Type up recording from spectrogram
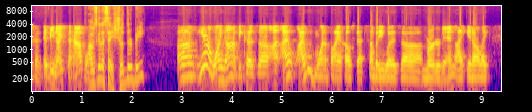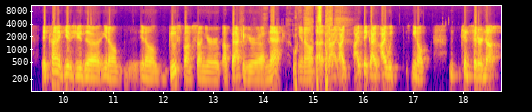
isn't. It'd be nice to have one. I was going to say, should there be? Um, yeah, why not? Because uh, I, I I wouldn't want to buy a house that somebody was uh, murdered in. I you know like it kind of gives you the you know you know goosebumps on your uh, back of your uh, neck. You know, uh, I, I I think I I would you know consider not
